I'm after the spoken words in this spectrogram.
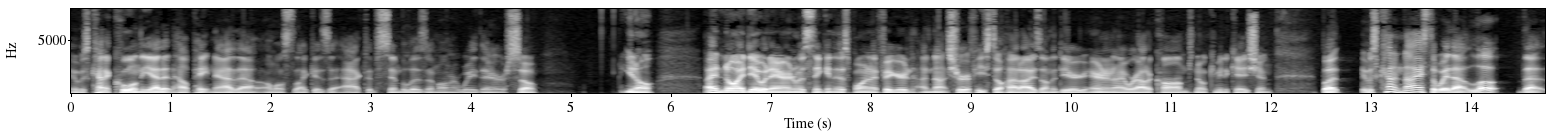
it was kind of cool in the edit how Payton added that almost like as an act of symbolism on her way there. So, you know, I had no idea what Aaron was thinking at this point. I figured I'm not sure if he still had eyes on the deer. Aaron and I were out of comms, no communication, but it was kind of nice the way that look that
